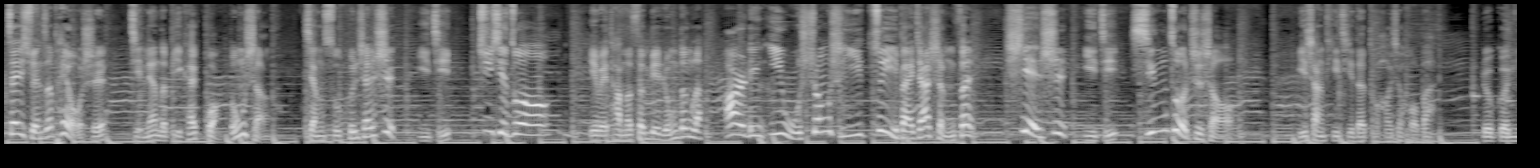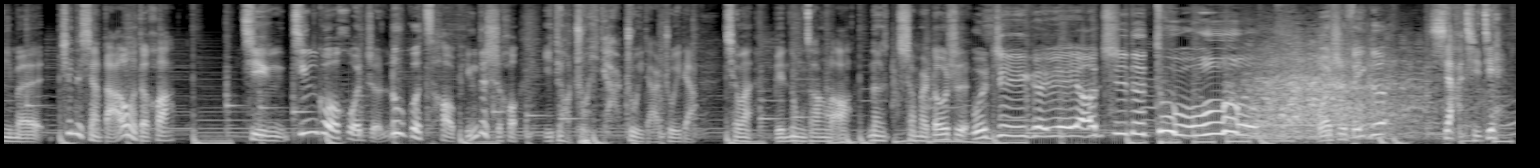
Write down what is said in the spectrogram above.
在选择配偶时，尽量的避开广东省、江苏昆山市以及巨蟹座哦，因为他们分别荣登了2015双十一最败家省份、县市以及星座之首。以上提及的土豪小伙伴，如果你们真的想打我的话，请经过或者路过草坪的时候，一定要注意点，注意点，注意点，千万别弄脏了啊！那上面都是我这个月要吃的土。我是飞哥，下期见。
